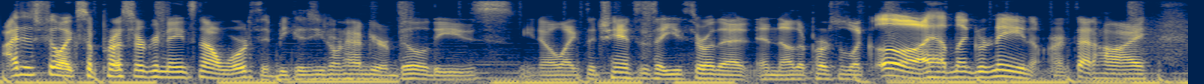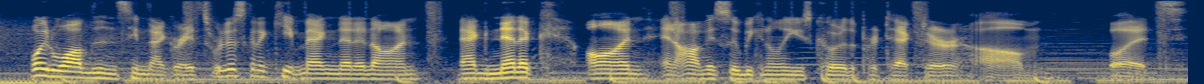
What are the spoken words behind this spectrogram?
I just feel like suppressor grenade's not worth it because you don't have your abilities. You know, like the chances that you throw that and the other person's like, oh, I have my grenade aren't that high. Void Wall didn't seem that great, so we're just gonna keep magnetic on, magnetic on, and obviously we can only use Code of the Protector. Um, but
